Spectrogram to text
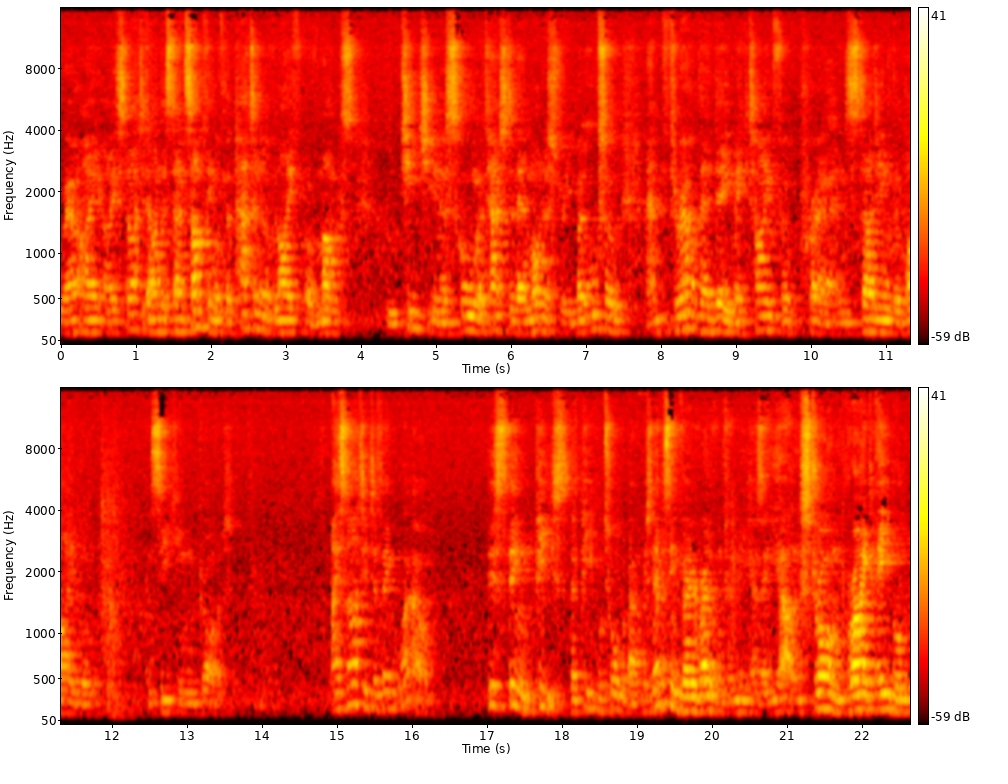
where I, I started to understand something of the pattern of life of monks who teach in a school attached to their monastery, but also um, throughout their day make time for prayer and studying the Bible and seeking God. I started to think, wow, this thing, peace, that people talk about, which never seemed very relevant for me as a young, strong, bright, able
